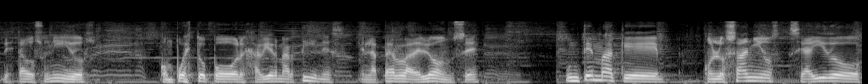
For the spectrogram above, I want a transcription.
de Estados Unidos, compuesto por Javier Martínez en La Perla del Once, un tema que con los años se ha ido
